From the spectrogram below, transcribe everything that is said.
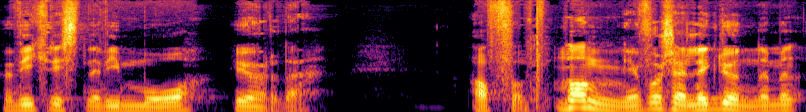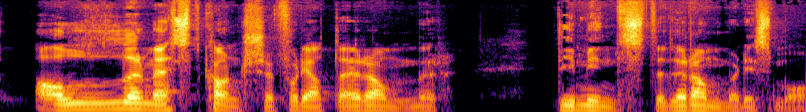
Men vi kristne vi må gjøre det. Av mange forskjellige grunner, men aller mest kanskje fordi at det rammer de minste. Det rammer de små.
